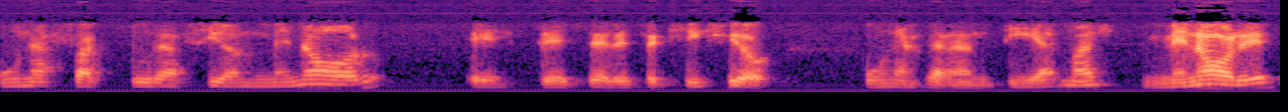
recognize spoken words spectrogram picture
una facturación menor, este, se les exigió unas garantías más menores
